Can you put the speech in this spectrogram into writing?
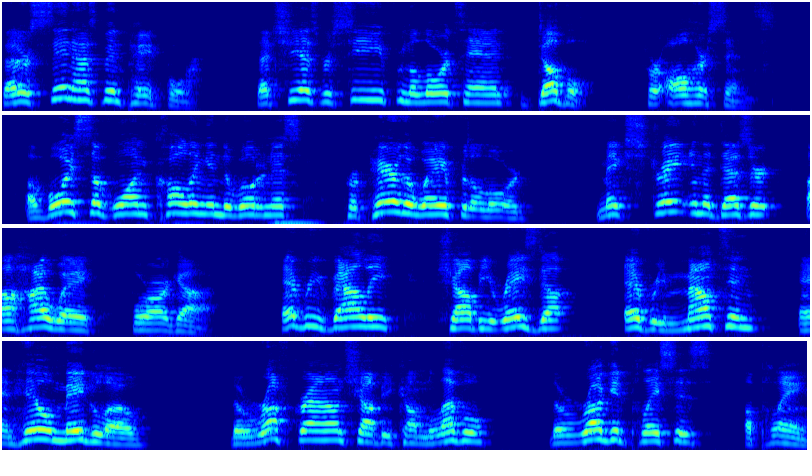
that her sin has been paid for, that she has received from the Lord's hand double for all her sins. A voice of one calling in the wilderness, prepare the way for the Lord Make straight in the desert a highway for our God. Every valley shall be raised up, every mountain and hill made low. The rough ground shall become level, the rugged places a plain.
